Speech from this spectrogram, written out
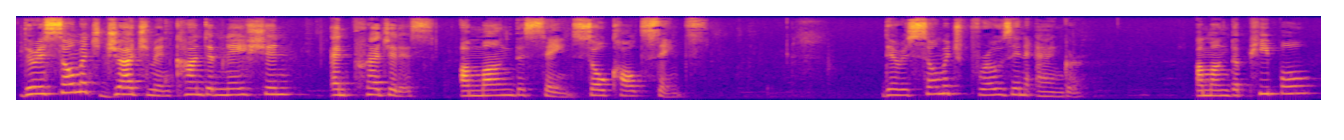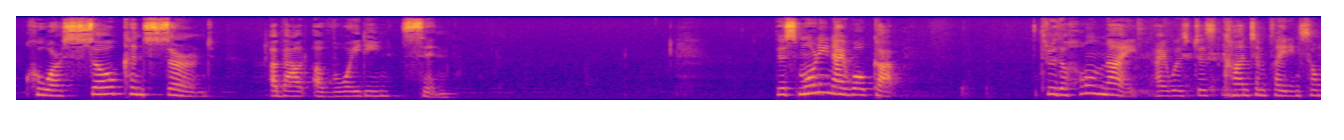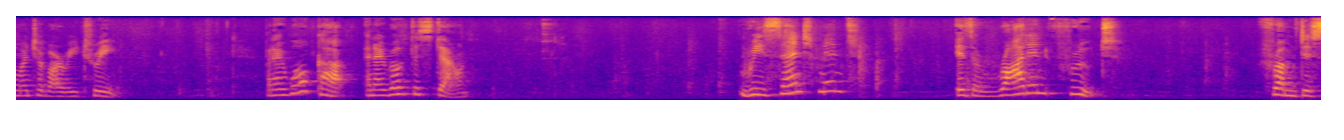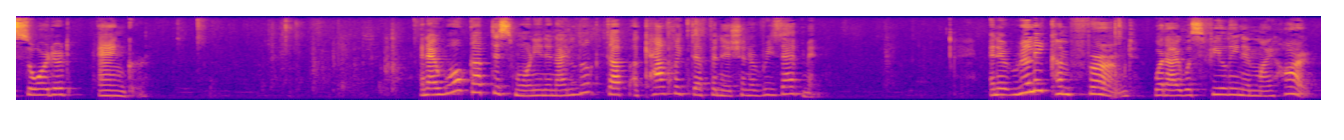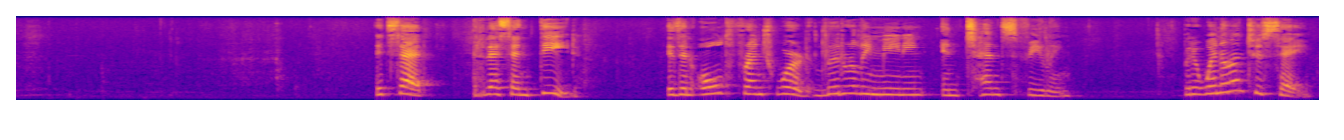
There is so much judgment, condemnation, and prejudice among the saints, so called saints. There is so much frozen anger among the people who are so concerned about avoiding sin. This morning I woke up. Through the whole night, I was just contemplating so much of our retreat. But I woke up and I wrote this down. Resentment is a rotten fruit from disordered anger. And I woke up this morning and I looked up a Catholic definition of resentment. And it really confirmed what I was feeling in my heart. It said, ressentir is an old French word literally meaning intense feeling. But it went on to say,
